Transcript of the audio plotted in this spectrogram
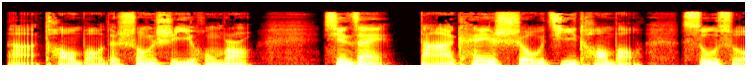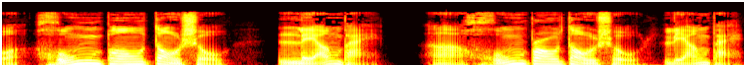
啊，淘宝的双十一红包。现在打开手机淘宝，搜索“红包到手两百”啊，红包到手两百，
